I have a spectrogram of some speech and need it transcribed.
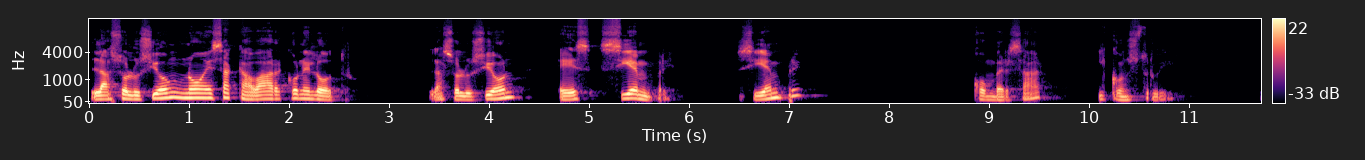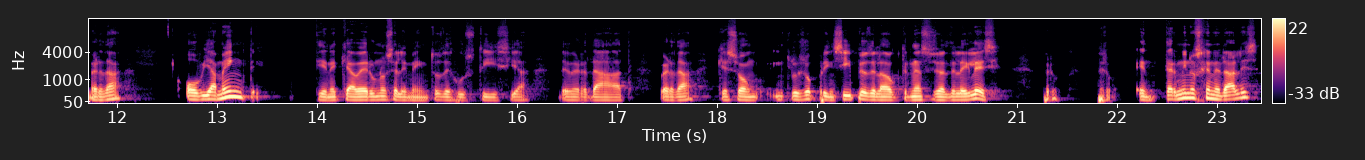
La solución no es acabar con el otro. La solución es siempre, siempre conversar y construir. ¿Verdad? Obviamente, tiene que haber unos elementos de justicia, de verdad, ¿verdad? Que son incluso principios de la doctrina social de la iglesia. Pero, pero en términos generales,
